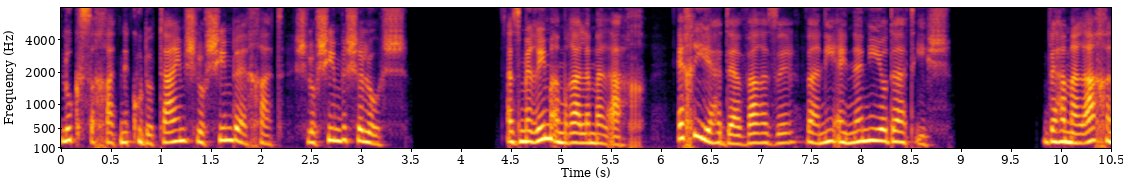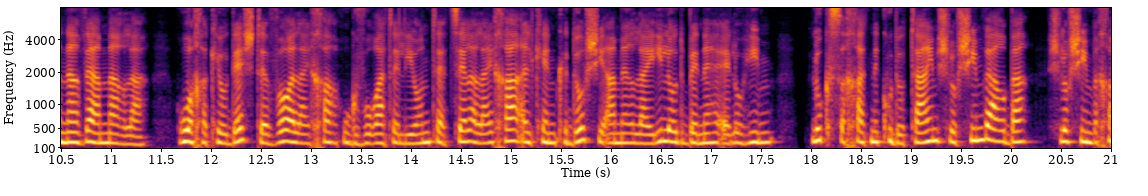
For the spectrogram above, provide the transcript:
לוקס 1.231-33 אז מרים אמרה למלאך, איך יהיה הדבר הזה, ואני אינני יודעת איש? והמלאך ענה ואמר לה, רוח הקודש תבוא עליך, וגבורת עליון תאצל עליך, על כן קדוש יאמר לה ילוד בני האלוהים, לוקס 1.234-35.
